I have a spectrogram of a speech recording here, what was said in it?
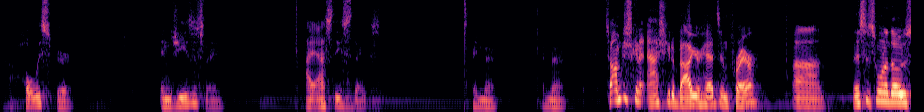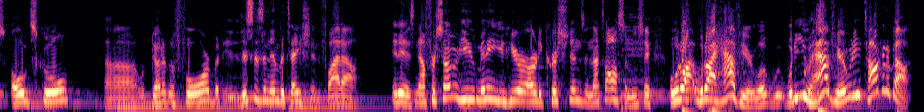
Uh, Holy Spirit, in Jesus' name, I ask these things. Amen. Amen. So I'm just going to ask you to bow your heads in prayer. Uh, this is one of those old school, uh, we've done it before, but it, this is an invitation, flat out. It is. Now, for some of you, many of you here are already Christians, and that's awesome. You say, well, what, do I, what do I have here? What, what do you have here? What are you talking about?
